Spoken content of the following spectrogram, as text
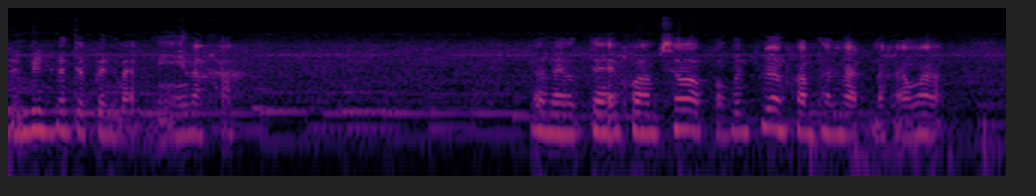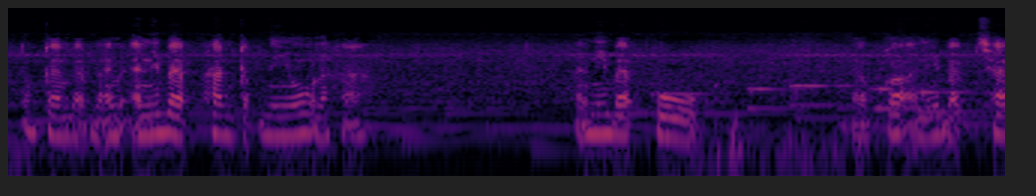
ริบบิ้นก็จะเป็นแบบนี้นะคะก็แล้วแต่ความชอบของเพื่อนๆความถนัดนะคะว่า ต้องการแบบไหน อันนี้แบบพันกับนิ้วนะคะ อันนี้แบบผูก แล้วก็อันนี้แบบใช้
